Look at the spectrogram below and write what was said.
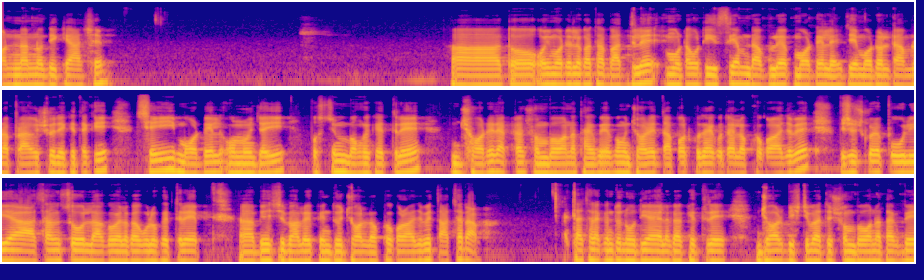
অন্যান্য দিকে আছে। তো ওই মডেলের কথা বাদ দিলে মোটামুটি ইসিএম ডাব্লিউএফ মডেলে যে মডেলটা আমরা প্রায়শই দেখে থাকি, সেই মডেল অনুযায়ী পশ্চিমবঙ্গের ক্ষেত্রে ঝড়ের একটা সম্ভাবনা থাকবে এবং ঝড়ের দাপট কোথায় কোথায় লক্ষ্য করা যাবে? বিশেষ করে পুরুলিয়া, আসানসোল, লাগোয়া এলাকাগুলোর ক্ষেত্রে বেশ ভালোই কিন্তু ঝড় লক্ষ্য করা যাবে। তাছাড়া তাছাড়া কিন্তু নদিয়া এলাকার ক্ষেত্রে ঝড় বৃষ্টিপাতের সম্ভাবনা থাকবে।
